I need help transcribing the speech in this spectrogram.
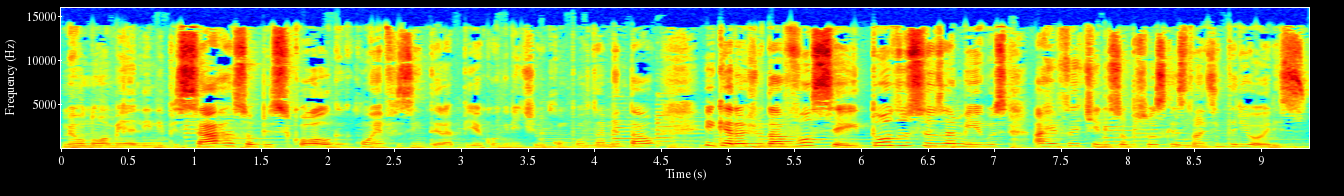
Meu nome é Aline Pissarra, sou psicóloga com ênfase em terapia cognitivo-comportamental e quero ajudar você e todos os seus amigos a refletirem sobre suas questões interiores.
